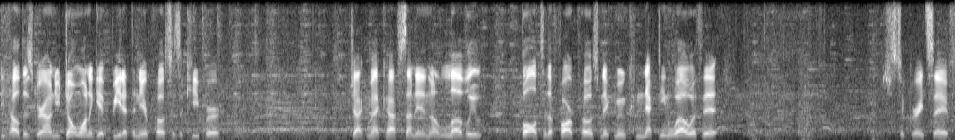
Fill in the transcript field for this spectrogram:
But he held his ground. You don't want to get beat at the near post as a keeper. Jack Metcalf sending in a lovely ball to the far post. Nick Moon connecting well with it. Just a great save.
